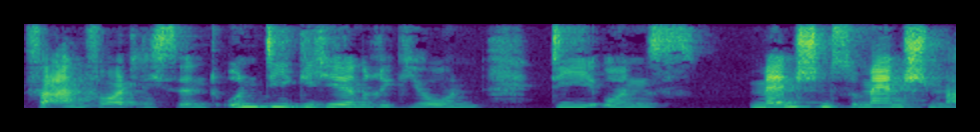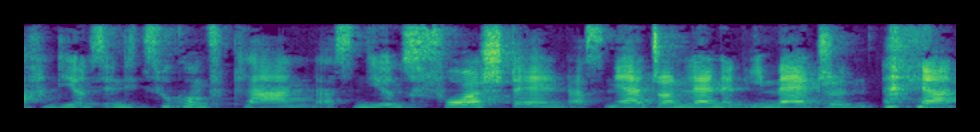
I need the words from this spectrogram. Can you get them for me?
verantwortlich sind. Und die Gehirnregionen, die uns Menschen zu Menschen machen, die uns in die Zukunft planen lassen, die uns vorstellen lassen, ja, John Lennon, Imagine, ja,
